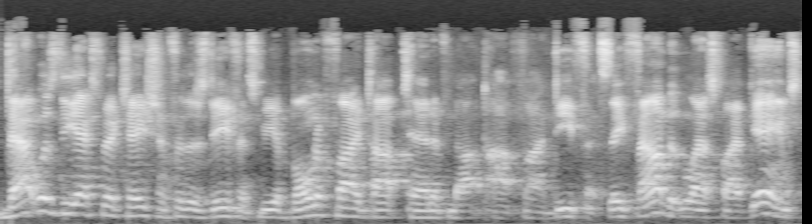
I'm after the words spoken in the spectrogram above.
That was the expectation for this defense be a bona fide top 10, if not top five defense. They found it in the last five games,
